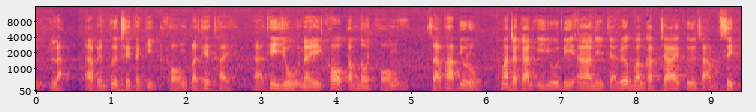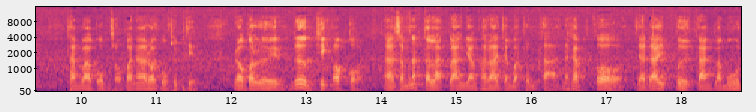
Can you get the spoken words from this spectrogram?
ชหลักเป็นพืชเศรษฐกิจของประเทศไทยที่อยู่ในข้อกำหนดของสหภาพยุโรป มาตรการ EUDR นี่จะเริ่มบังคับใช้คือ 30 ธันวาคม 2567 เราก็เลยเริ่มคิกออฟก่อนอสำนักตลาดกลางยางพาราจังหวัดสงขลานะครับ ก็จะได้เปิดการประมูล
